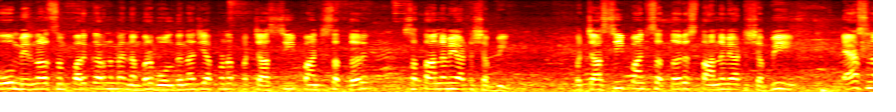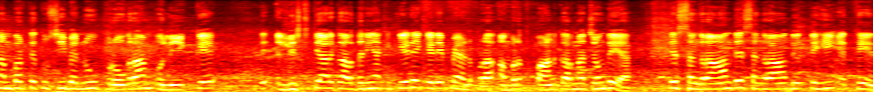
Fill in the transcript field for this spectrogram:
ਉਹ ਮੇਰੇ ਨਾਲ ਸੰਪਰਕ ਕਰਨ ਮੈਂ ਨੰਬਰ ਬੋਲ ਦਿੰਦਾ ਜੀ, ਆਪਣਾ 85570 97826 85570 97826 ਇਸ ਨੰਬਰ ਤੇ ਤੁਸੀਂ ਮੈਨੂੰ ਪ੍ਰੋਗਰਾਮ ਉਲੀਕ ਕੇ ਤੇ ਲਿਸਟ ਤਿਆਰ ਕਰ ਦੇਣੀ ਆ ਕਿ ਕਿਹੜੇ ਕਿਹੜੇ ਭੈਣ ਭਰਾ ਅੰਮ੍ਰਿਤਪਾਨ ਕਰਨਾ ਚਾਹੁੰਦੇ ਆ। ਤੇ ਸੰਗਰਾਂਦ ਦੇ ਸੰਗਰਾਂਦ ਦੇ ਉੱਤੇ ਹੀ ਇੱਥੇ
